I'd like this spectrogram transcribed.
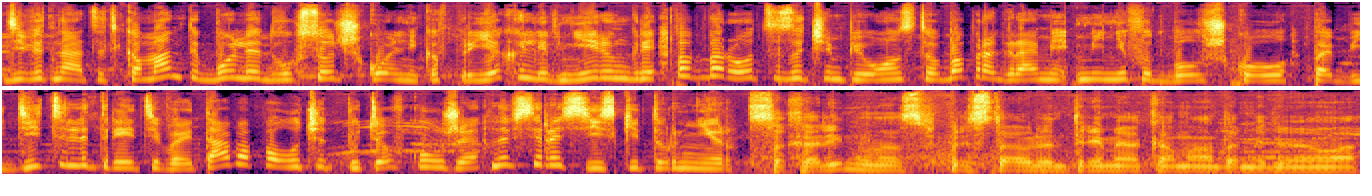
19 команд и более 200 школьников приехали в Нерюнгри побороться за чемпионство по программе «Мини-футбол в школу». Победители третьего этапа получат путевку уже на всероссийский турнир. Сахалин у нас представлен тремя командами, двумя,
